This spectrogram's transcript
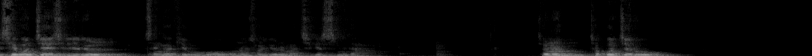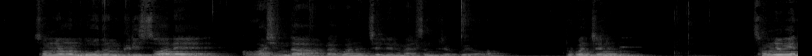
세 번째 진리를 생각해 보고 오늘 설교를 마치겠습니다. 저는 첫 번째로 성령은 모든 그리스도 안에 거하신다라고 하는 진리를 말씀드렸고요. 두 번째는 성령의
